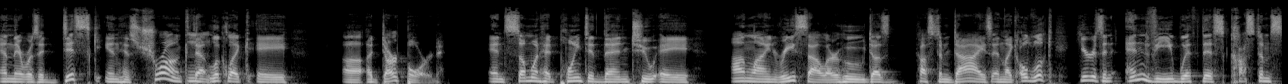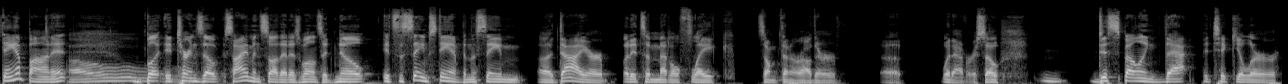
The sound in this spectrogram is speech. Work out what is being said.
and there was a disc in his trunk that Mm. looked like a uh, a dartboard, and someone had pointed then to a online reseller who does custom dies, and like, oh look, here's an envy with this custom stamp on it. Oh. But it turns out Simon saw that as well and said, no, it's the same stamp and the same uh, dyer, but it's a metal flake something or other, uh, whatever. So dispelling that particular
